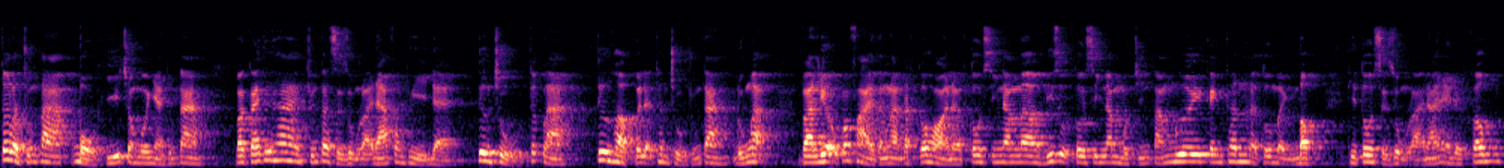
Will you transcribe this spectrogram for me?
tức là chúng ta bổ khí cho ngôi nhà chúng ta. Và cái thứ hai, chúng ta sử dụng loại đá phong thủy để tương chủ, tức là tương hợp với lại thân chủ chúng ta, đúng không ạ? Và liệu có phải rằng là đặt câu hỏi là tôi sinh năm ờ, ví dụ tôi sinh năm 1980 canh thân là tôi mệnh bộc thì tôi sử dụng loại đá này được không?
